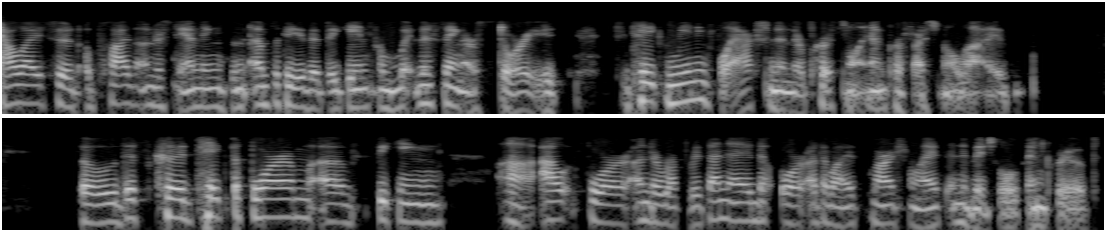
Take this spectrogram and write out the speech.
allies should apply the understandings and empathy that they gain from witnessing our stories to take meaningful action in their personal and professional lives. So this could take the form of speaking uh, out for underrepresented or otherwise marginalized individuals and groups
